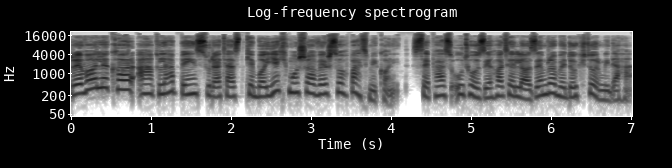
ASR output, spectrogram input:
روال کار اغلب به این صورت است که با یک مشاور صحبت می کنید. سپس او توضیحات لازم را به دکتر می دهد.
